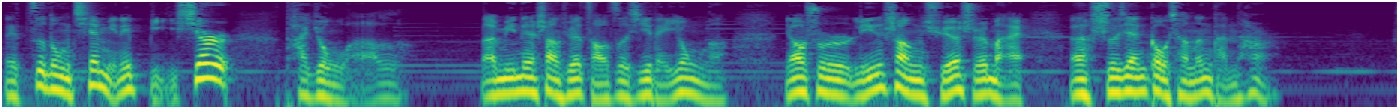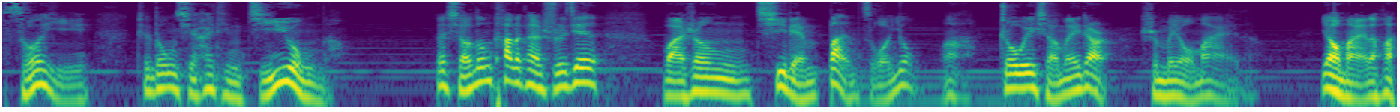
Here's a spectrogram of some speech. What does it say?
那自动铅笔那笔芯儿他用完了，那明天上学早自习得用啊。要是临上学时买，呃，时间够呛能赶趟，所以这东西还挺急用的。那小东看了看时间。晚上七点半左右啊，周围小卖店是没有卖的，要买的话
